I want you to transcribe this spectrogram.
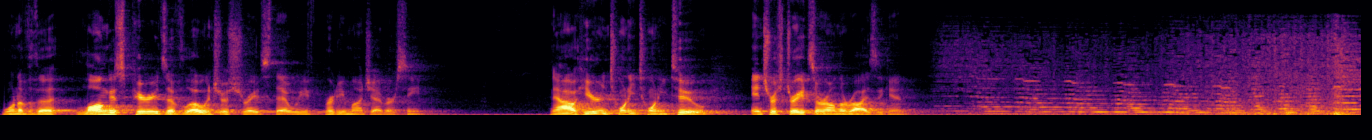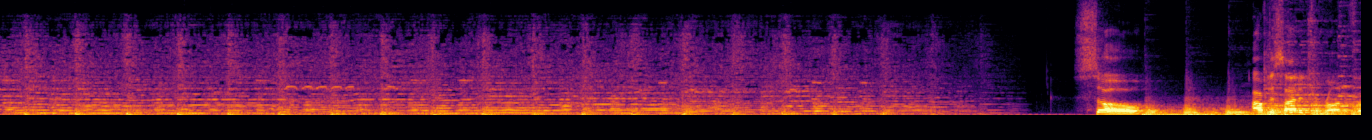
one of the longest periods of low interest rates that we've pretty much ever seen. Now, here in 2022, interest rates are on the rise again. So, I've decided to run for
